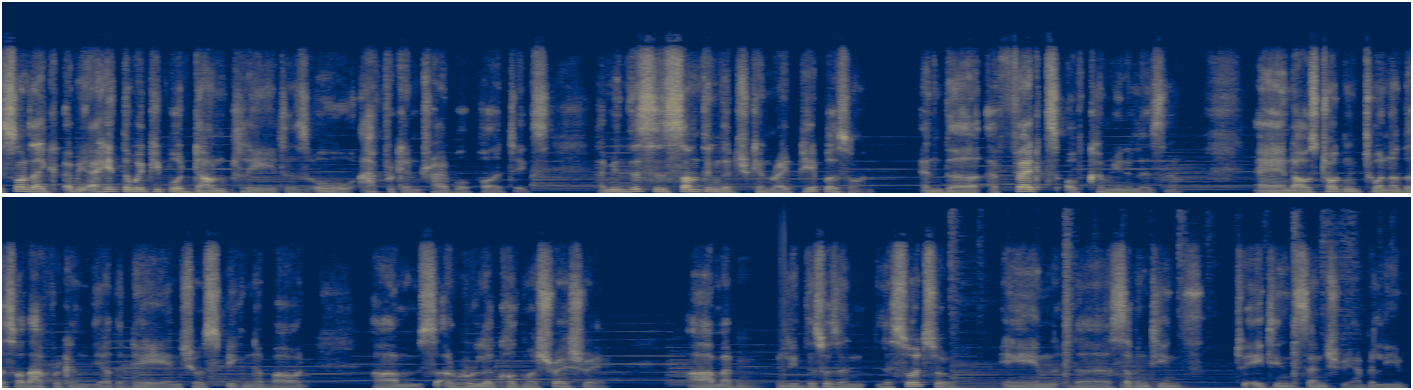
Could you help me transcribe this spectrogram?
it's not like I mean I hate the way people downplay it as oh African tribal politics. I mean this is something that you can write papers on and the effects of communalism. And I was talking to another South African the other day, and she was speaking about um, a ruler called Moshoeshoe. Um, I believe this was in Lesotho in the 17th to 18th century, I believe.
